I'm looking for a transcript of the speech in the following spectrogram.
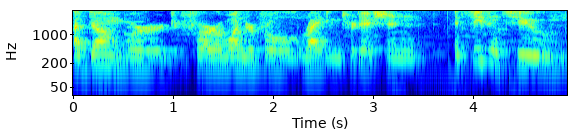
a dumb word for a wonderful writing tradition. In season two,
